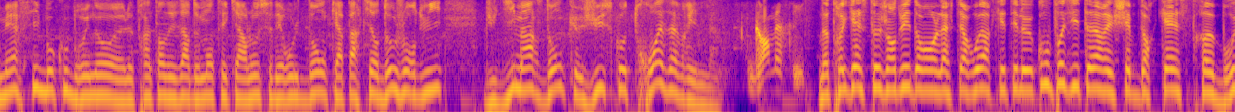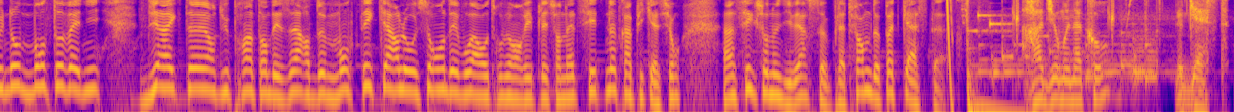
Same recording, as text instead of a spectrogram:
Merci beaucoup Bruno. Le printemps des arts de Monte-Carlo se déroule donc à partir d'aujourd'hui, du 10 mars donc jusqu'au 3 avril. Grand merci. Notre guest aujourd'hui dans l'Afterwork était le compositeur et chef d'orchestre Bruno Mantovani, directeur du Printemps des Arts de Monte-Carlo. Ce rendez-vous à retrouver en replay sur notre site, notre application, ainsi que sur nos diverses plateformes de podcast. Radio Monaco, le guest.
